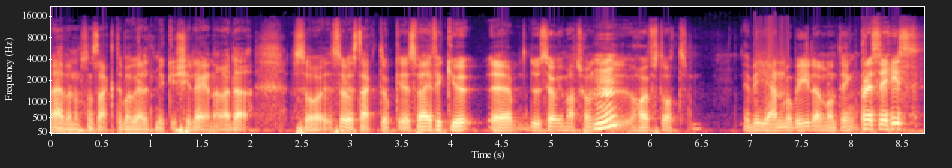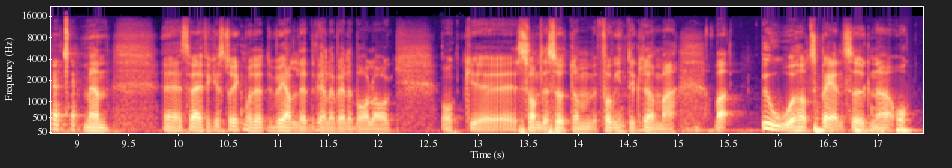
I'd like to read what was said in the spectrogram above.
Även om som sagt det var väldigt mycket chilenare där. Så, så är det starkt. Och Sverige fick ju, du såg ju matchen, mm. har jag förstått, via en mobil eller någonting. Precis. Men Eh, Sverige fick ett stryk mot ett väldigt, väldigt, väldigt bra lag. Och eh, som dessutom, får vi inte glömma, var oerhört spelsugna och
